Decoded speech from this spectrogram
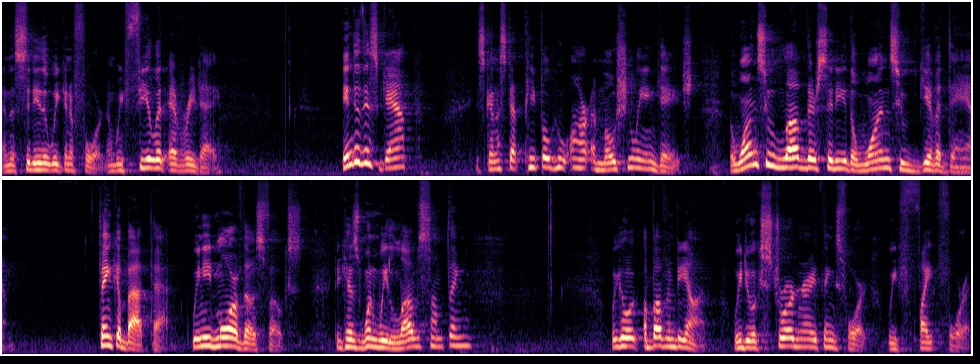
and the city that we can afford, and we feel it every day. Into this gap is going to step people who are emotionally engaged, the ones who love their city, the ones who give a damn. Think about that. We need more of those folks because when we love something, we go above and beyond. We do extraordinary things for it. We fight for it.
